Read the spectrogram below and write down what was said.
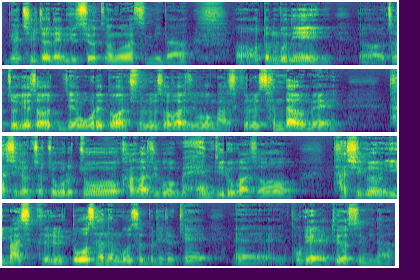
며칠 전에 뉴스였던 것 같습니다. 어, 어떤 분이 어, 저쪽에서 이제 오랫동안 줄을 서가지고 마스크를 산 다음에 다시금 저쪽으로 쭉 가가지고 맨 뒤로 가서 다시금 이 마스크를 또 사는 모습을 이렇게 에, 보게 되었습니다.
